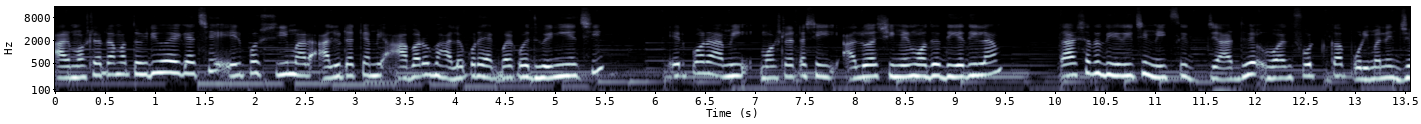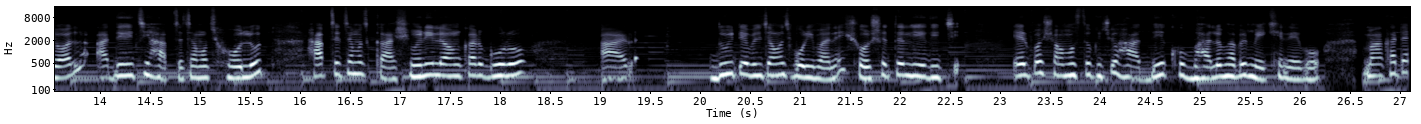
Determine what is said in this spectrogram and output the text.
আর মশলাটা আমার তৈরি হয়ে গেছে। এরপর শিম আর আলুটাকে আমি আবারও ভালো করে একবার করে ধুয়ে নিয়েছি। এরপর আমি মশলাটা সেই আলু আর শিমের মধ্যে দিয়ে দিলাম। তার সাথে দিয়ে দিচ্ছি মিক্সির জার ধুয়ে ওয়ান ফোর্থ কাপ পরিমাণে জল আর দিয়ে দিচ্ছি হাফ চা চামচ হলুদ হাফ চা চামচ কাশ্মীরি লঙ্কার গুঁড়ো আর দুই টেবিল চামচ পরিমাণে সর্ষের তেল দিয়ে দিচ্ছি। এরপর সমস্ত কিছু হাত দিয়ে খুব ভালোভাবে মেখে নেব। মাখাটা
